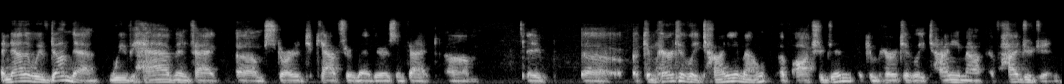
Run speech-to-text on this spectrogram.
And now that we've done that, we have in fact um, started to capture that there is in fact um, a, uh, a, comparatively tiny amount of oxygen, a comparatively tiny amount of hydrogen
